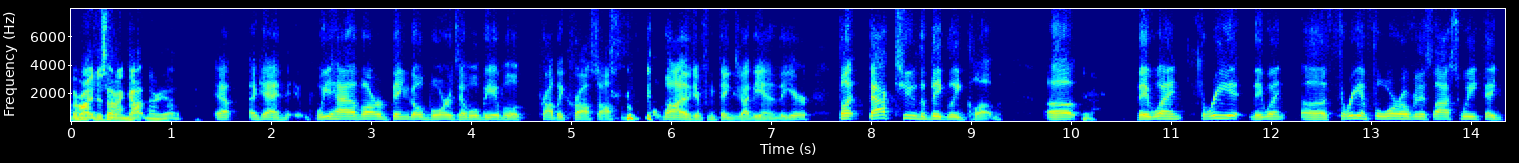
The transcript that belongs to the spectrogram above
I probably just haven't gotten there yet. Yeah. Again, we have our bingo boards that we'll be able to probably cross off a lot of different things by the end of the year. But back to the big league club. Uh, yeah. They went three. They went uh, three and four over this last week. They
